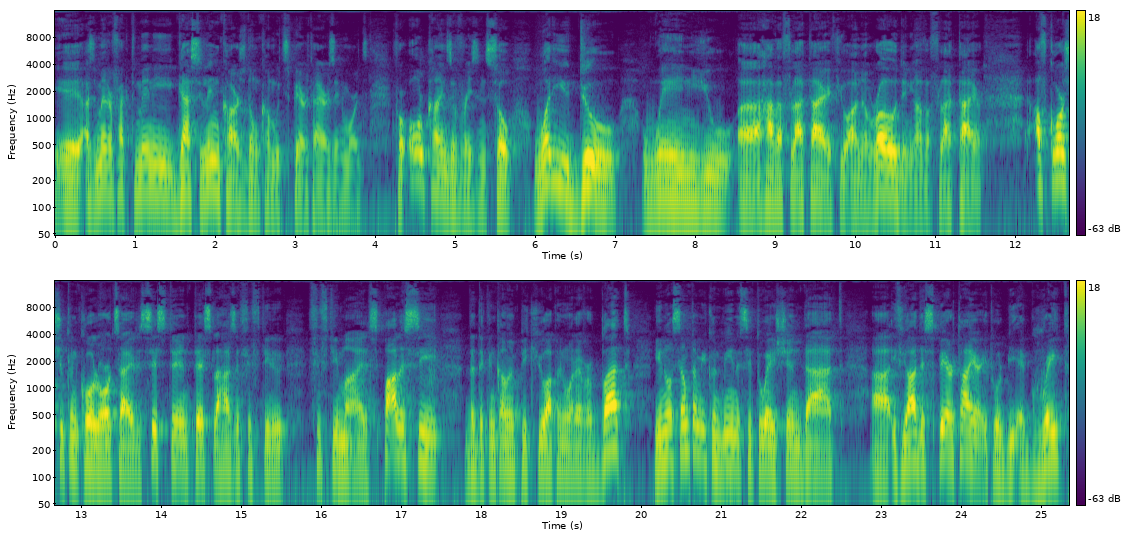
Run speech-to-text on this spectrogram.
Uh, as a matter of fact, many gasoline cars don't come with spare tires anymore. It's for all kinds of reasons. So, what do you do when you uh, have a flat tire? If you're on a road and you have a flat tire, of course, you can call roadside assistant. Tesla has a 50, 50 miles policy that they can come and pick you up and whatever. But you know, sometimes you can be in a situation that uh, if you had a spare tire, it will be a great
